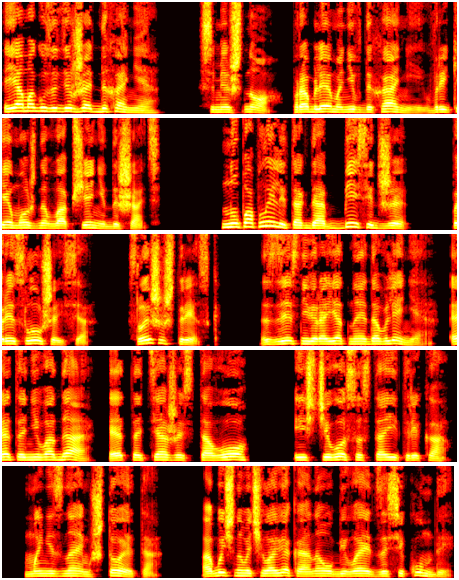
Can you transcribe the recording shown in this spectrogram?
Я могу задержать дыхание. Смешно. Проблема не в дыхании, в реке можно вообще не дышать. Ну поплыли тогда, бесит же. Прислушайся. Слышишь треск? Здесь невероятное давление. Это не вода, это тяжесть того, из чего состоит река. Мы не знаем, что это. Обычного человека она убивает за секунды.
